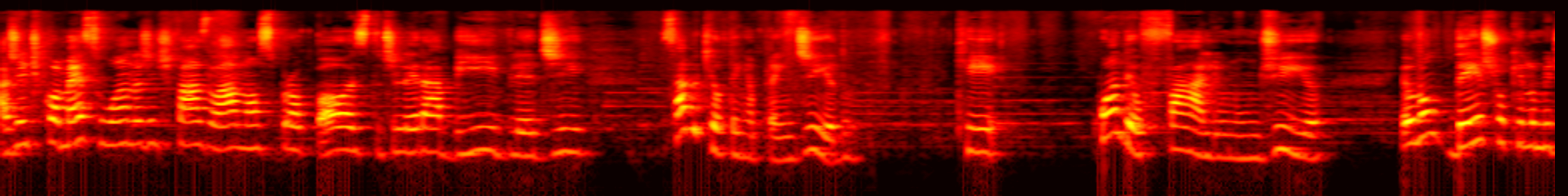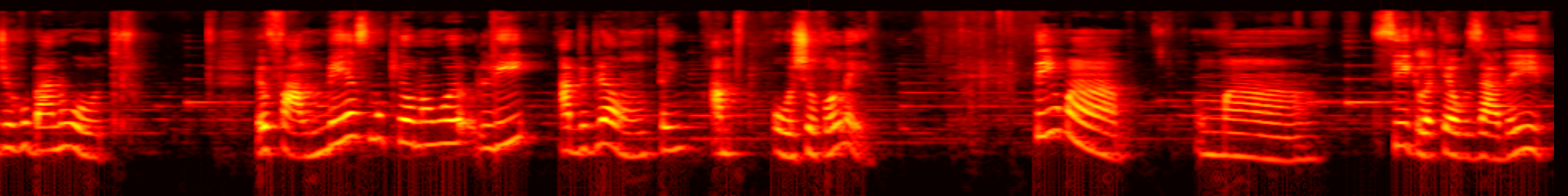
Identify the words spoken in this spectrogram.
A gente começa o ano, a gente faz lá nosso propósito de ler a Bíblia, de. Sabe o que eu tenho aprendido? Que quando eu falho num dia, eu não deixo aquilo me derrubar no outro. Eu falo, mesmo que eu não li a Bíblia ontem, hoje eu vou ler. Tem uma uma sigla que é usada aí,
